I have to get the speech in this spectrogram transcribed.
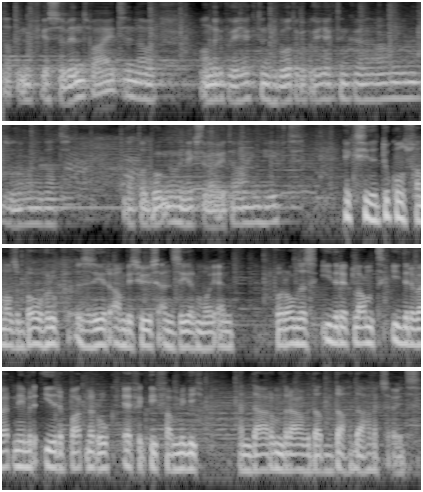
dat er een frisse wind waait en dat we andere projecten, grotere projecten kunnen aannemen, zodat dat, dat, dat ook nog een extra uitdaging heeft. Ik zie de toekomst van onze bouwgroep zeer ambitieus en zeer mooi in. Voor ons is iedere klant, iedere werknemer, iedere partner ook effectief familie. En daarom dragen we dat dagdagelijks uit.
